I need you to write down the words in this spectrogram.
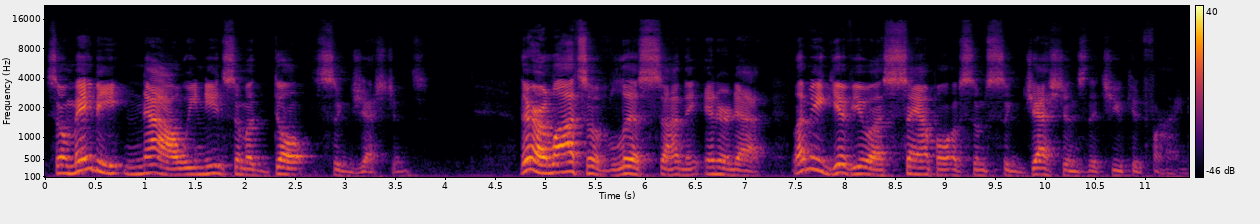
So maybe now we need some adult suggestions. There are lots of lists on the internet. Let me give you a sample of some suggestions that you could find.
